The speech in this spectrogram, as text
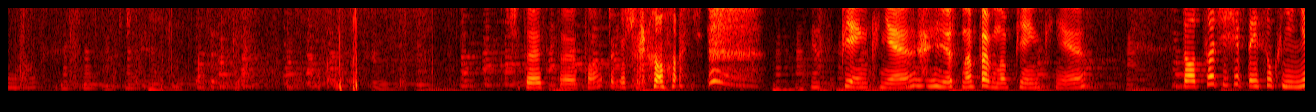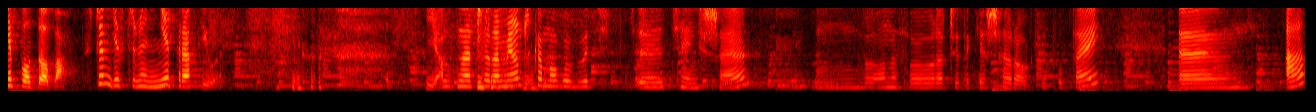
No. Czy to jest e, to, czego szukałaś? Pięknie, jest na pewno pięknie. To co Ci się w tej sukni nie podoba? Z czym dziewczyny nie trafiły? Ja. To znaczy ramionczka mogły być e, cieńsze, mm, bo one są raczej takie szerokie tutaj. Em, a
